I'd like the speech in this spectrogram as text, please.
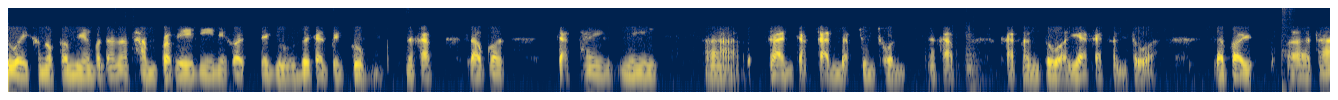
ด้วยขนบธรรมเนียมวัฒนธรรมประเพณีเนี่ยก็จะอยู่ด้วยกันเป็นกลุ่มนะครับ เราก็จัดให้มีอ่า การกักกันแบบชุมชนนะครับกักกันตัวแยกกักกันตัว แล้วก็ถ้า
